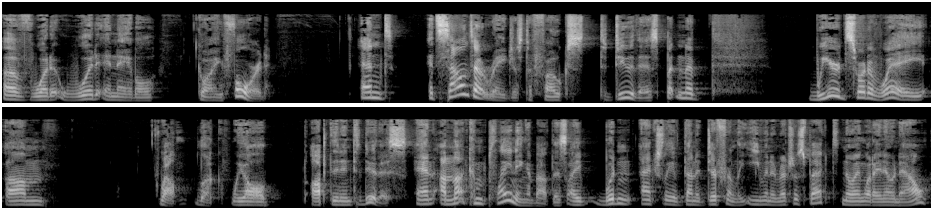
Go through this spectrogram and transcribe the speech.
of what it would enable going forward. And it sounds outrageous to folks to do this, but in a weird sort of way, um, well, look, we all opted in to do this. And I'm not complaining about this. I wouldn't actually have done it differently, even in retrospect, knowing what I know now.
